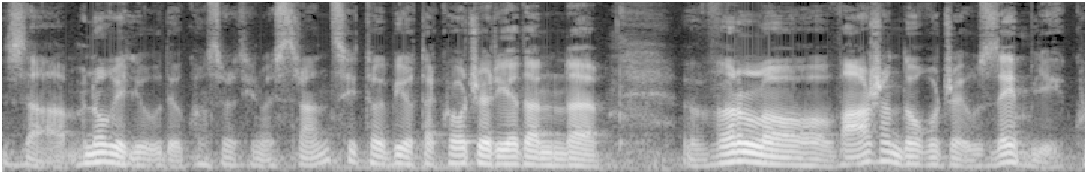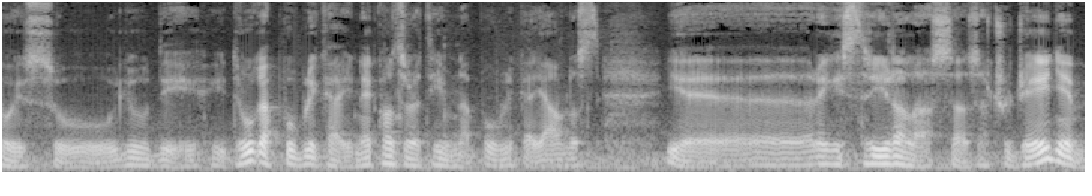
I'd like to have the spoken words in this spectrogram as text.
za mnoge ljude u konzervativnoj stranci. To je bio također jedan e, vrlo važan događaj u zemlji koji su ljudi i druga publika i nekonzervativna publika javnost je registrirala sa začuđenjem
